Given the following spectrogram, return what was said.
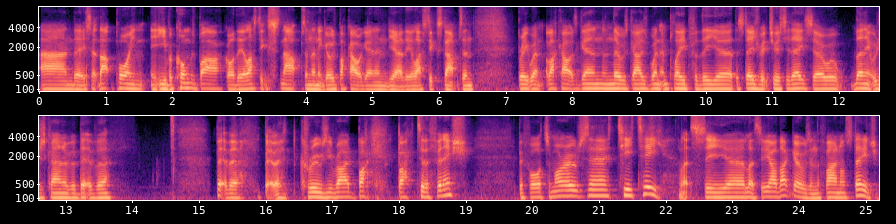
And it's at that point it either comes back or the elastic snaps and then it goes back out again. And yeah, the elastic snapped and Break went back out again, and those guys went and played for the uh, the stage victory today. So then it was just kind of a bit of a bit of a bit of a cruisy ride back back to the finish before tomorrow's uh, TT. Let's see uh, let's see how that goes in the final stage.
